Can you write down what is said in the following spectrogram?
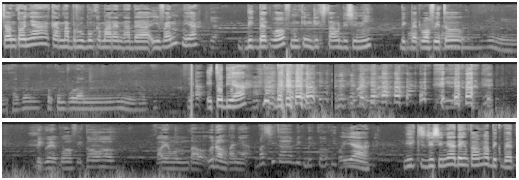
Contohnya karena berhubung kemarin ada event ya. Ya. Big Bad Wolf, mungkin Geeks tahu di sini. Big Bad Wolf itu ini? Apa perkumpulan ini? Apa? Ya itu dia. Gimana gimana? Di Big Bad Wolf itu kalau yang belum tahu, lu dong tanya, apa sih kak Big Bad Wolf itu? Oh iya. Geeks di sini ada yang tahu nggak Big Bad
